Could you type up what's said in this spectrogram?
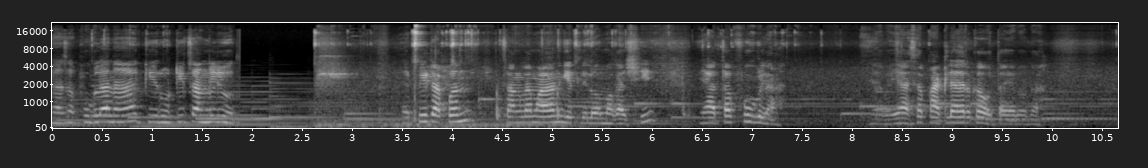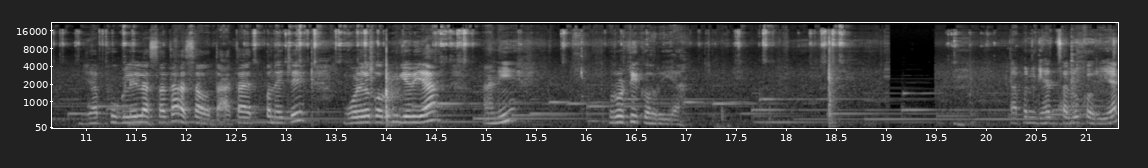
हे असा फुगला ना की रोटी चांगली होत. हे पीठ आपण चांगला मळून घेतलेलं मगाशी. हे आता फुगला. हे बघा हे असा फाटल्यासारखा होता हे बघा. ह्या फुगलेला असता तर असा होता. आता यात पण याचे गोळे करून घेऊया आणि रोटी करूया. तर आपण गॅस चालू करूया.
